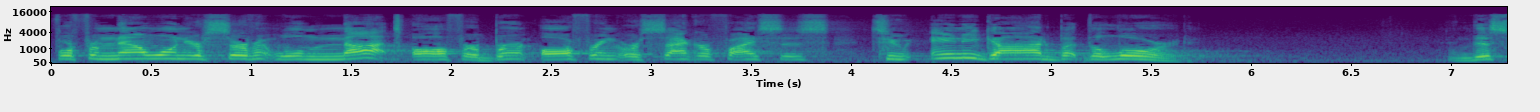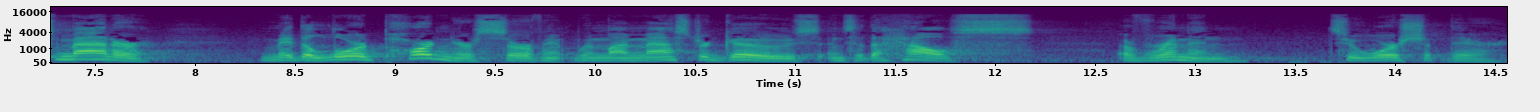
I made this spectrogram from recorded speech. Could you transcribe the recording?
For from now on, your servant will not offer burnt offering or sacrifices to any God but the Lord. In this matter, may the Lord pardon your servant when my master goes into the house of Rimmon to worship there,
